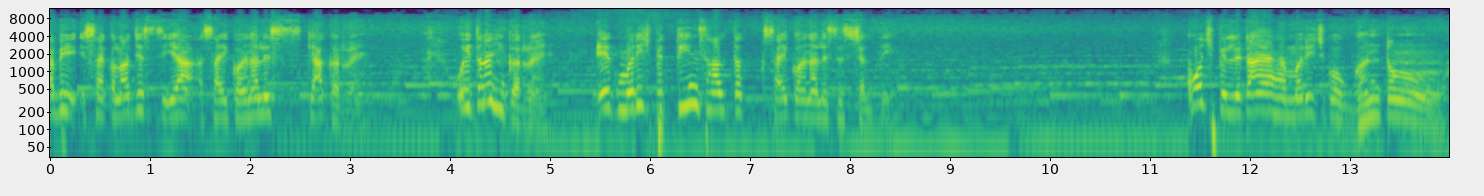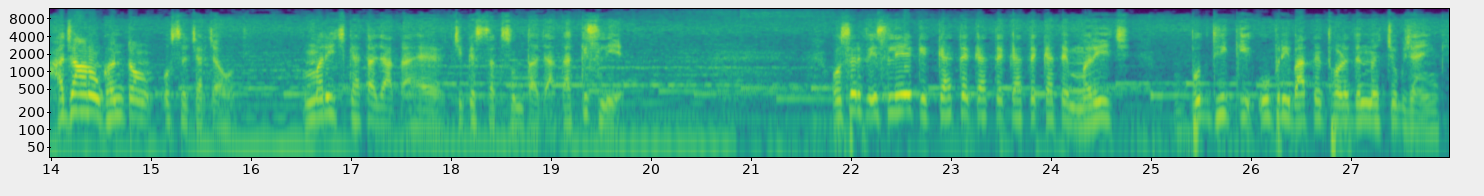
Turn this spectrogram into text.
अभी साइकोलॉजिस्ट या साइकोएनालिस्ट क्या कर रहे हैं? वो इतना ही कर रहे हैं। एक मरीज़ पे तीन साल तक साइकोएनालिसिस चलती है। कोच पे लिटाया है मरीज़ को घंटों, हज़ारों घंटों उससे चर्चा होती मरीज़ कहता जाता है, चिकित्सक सुनता जाता है, किस लिए? वो सिर्फ़ इसलिए कि कहते कहते कहते कहते मरीज़ बुद्धि की ऊपरी बातें थोड़े दिन में चुक जाएँगी।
